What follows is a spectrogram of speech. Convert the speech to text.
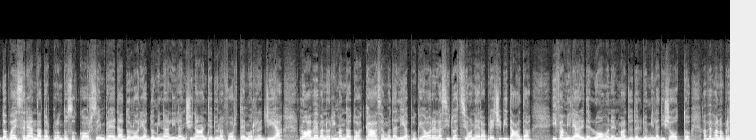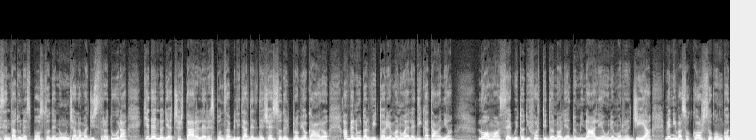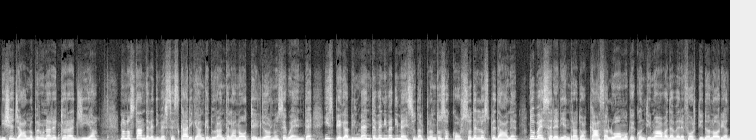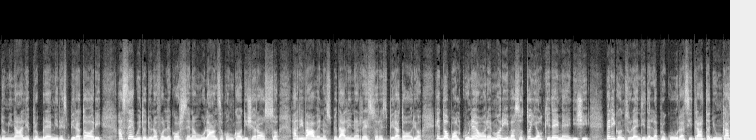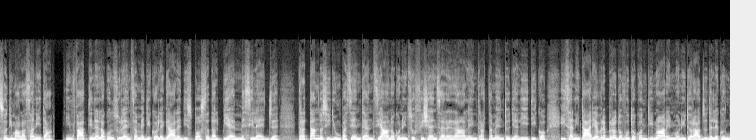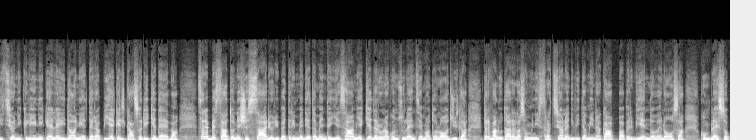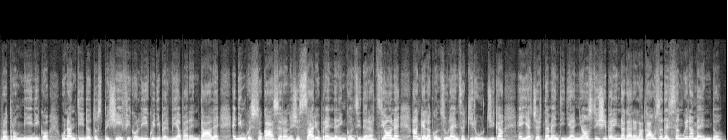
Dopo essere andato al pronto soccorso in preda a dolori addominali lancinanti ed una forte emorragia, lo avevano rimandato a casa, ma da lì a poche ore la situazione era precipitata. I familiari dell'uomo nel maggio del 2018 avevano presentato un esposto denuncia alla magistratura chiedendo di accertare le responsabilità del decesso del proprio caro avvenuto al Vittorio Emanuele di Catania. L'uomo, a seguito di forti dolori addominali e un'emorragia, veniva soccorso con codice giallo per una rettoragia. Nonostante le diverse scariche anche durante la notte e il giorno seguente, inspiegabilmente veniva dimesso dal pronto soccorso dell'ospedale. Dopo essere rientrato a casa, l'uomo che continuava ad avere forti dolori addominali e problemi respiratori, a seguito di una folle corsa in ambulanza con codice rosso, arrivava in ospedale in arresto respiratorio e dopo alcune ore moriva sotto gli occhi dei medici. Per i consulenti della procura si tratta di un caso di mala sanità Infatti nella consulenza medico-legale disposta dal PM si legge trattandosi di un paziente anziano con insufficienza renale in trattamento dialitico, i sanitari avrebbero dovuto continuare il monitoraggio delle condizioni cliniche e le idonee terapie che il caso richiedeva. Sarebbe stato necessario ripetere immediatamente gli esami e chiedere una consulenza ematologica per valutare la somministrazione di vitamina K per via endovenosa, complesso protrombinico, un antidoto specifico, liquidi per via parentale ed in questo caso era necessario prendere in considerazione anche la consulenza chirurgica e gli accertamenti diagnostici per indagare la causa del sanguinamento.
